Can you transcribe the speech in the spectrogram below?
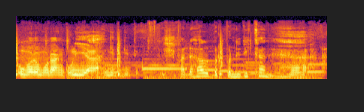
umur-umuran kuliah gitu-gitu. Padahal berpendidikan ya.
